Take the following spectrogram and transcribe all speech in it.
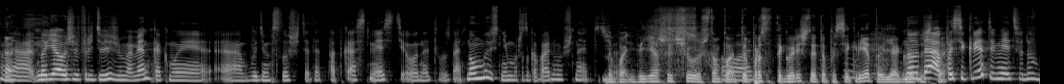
Да, но я уже предвижу момент, как мы э, будем слушать этот подкаст вместе, он это узнает. Но мы с ним разговариваем, что на это. Да, да я шучу, что вот. ты просто ты говоришь, что это по секрету, я ну говорю, Ну да, по секрету имеется в виду в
